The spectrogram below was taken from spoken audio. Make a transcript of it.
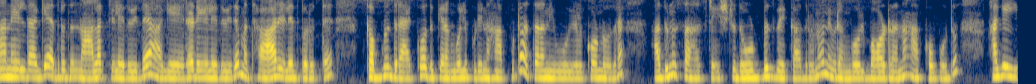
ನಾನು ಹೇಳ್ದಾಗೆ ಅದರದ್ದು ನಾಲ್ಕು ಎಳೆದು ಇದೆ, ಹಾಗೆ ಎರಡು ಎಳೆದು ಇದೆ, ಮತ್ತು ಆರು ಎಳೆದು ಬರುತ್ತೆ. ಕಬ್ಬಿಣದ ರ್ಯಾಕು ಅದಕ್ಕೆ ರಂಗೋಲಿ ಪುಡಿನ ಹಾಕ್ಬಿಟ್ಟು ಆ ಥರ ನೀವು ಎಳ್ಕೊಂಡು ಹೋದರೆ ಅದನ್ನು ಸಹ ಅಷ್ಟೇ. ಎಷ್ಟು ದೊಡ್ಡದು ಬೇಕಾದ್ರೂ ನೀವು ರಂಗೋಲಿ ಬಾರ್ಡ್ರನ್ನು ಹಾಕ್ಕೋಬೋದು ಹಾಗೆ ಈ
